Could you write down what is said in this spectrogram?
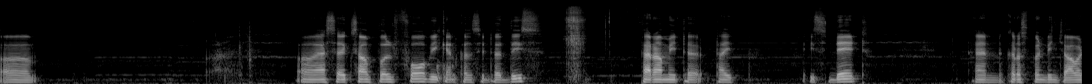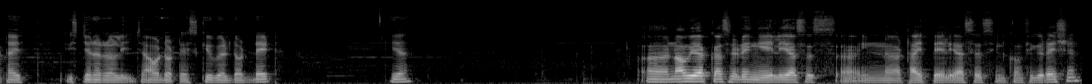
Uh, uh, as example 4 we can consider this parameter type is date and corresponding java type is generally java.sql.date here. Uh, now we are considering aliases uh, in uh, type aliases in configuration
